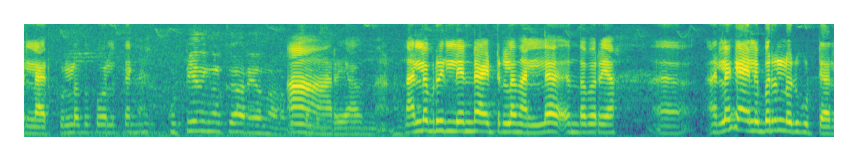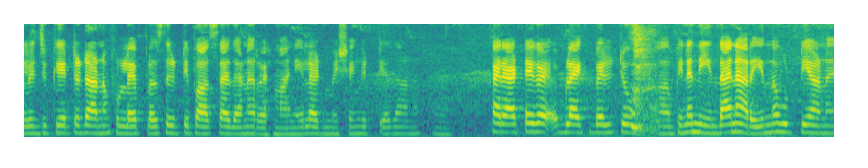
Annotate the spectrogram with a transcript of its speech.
എല്ലാവർക്കും ഉള്ളതുപോലെ തന്നെ. കുട്ടിയെ നിങ്ങൾക്ക് അറിയാവുന്നതാണ്? ആ അറിയാവുന്നതാണ്. നല്ല ബ്രില്യന്റ് ആയിട്ടുള്ള നല്ല എന്താ പറയുക നല്ല കാലിബർ ഉള്ള ഒരു കുട്ടിയാണ്. എഡ്യൂക്കേറ്റഡ് ആണ്. ഫുൾ എ പ്ലസ് കിട്ടി പാസ്സായതാണ് റഹ്മാനിയിൽ അഡ്മിഷൻ കിട്ടിയതാണ്. കരാട്ടെ ബ്ലാക്ക് ബെൽറ്റും പിന്നെ നീന്താൻ അറിയുന്ന കുട്ടിയാണ്.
